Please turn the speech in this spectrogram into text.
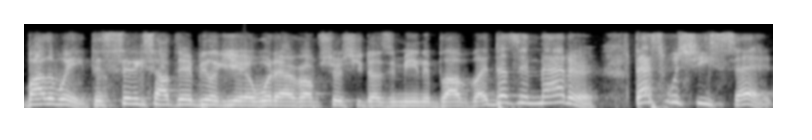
by the way the cynics out there be like yeah whatever i'm sure she doesn't mean it blah blah blah it doesn't matter that's what she said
